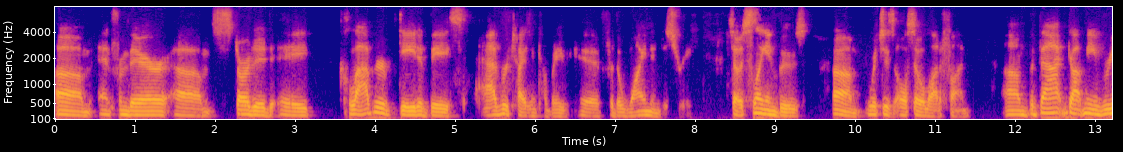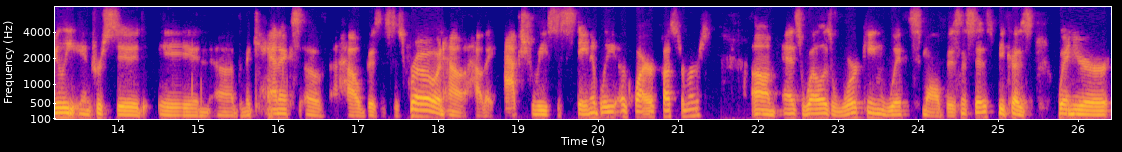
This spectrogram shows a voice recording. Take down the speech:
um, and from there um, started a collaborative database advertising company uh, for the wine industry. So slinging booze, um, which is also a lot of fun. Um, but that got me really interested in uh, the mechanics of how businesses grow and how, how they actually sustainably acquire customers, um, as well as working with small businesses. Because when you're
